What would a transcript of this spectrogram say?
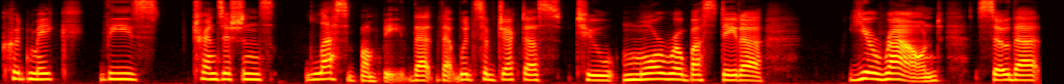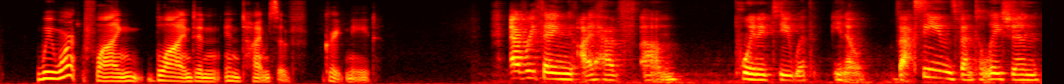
could make these transitions less bumpy, that, that would subject us to more robust data year round so that we weren't flying blind in, in times of great need. Everything I have um, pointed to with, you know, vaccines, ventilation,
